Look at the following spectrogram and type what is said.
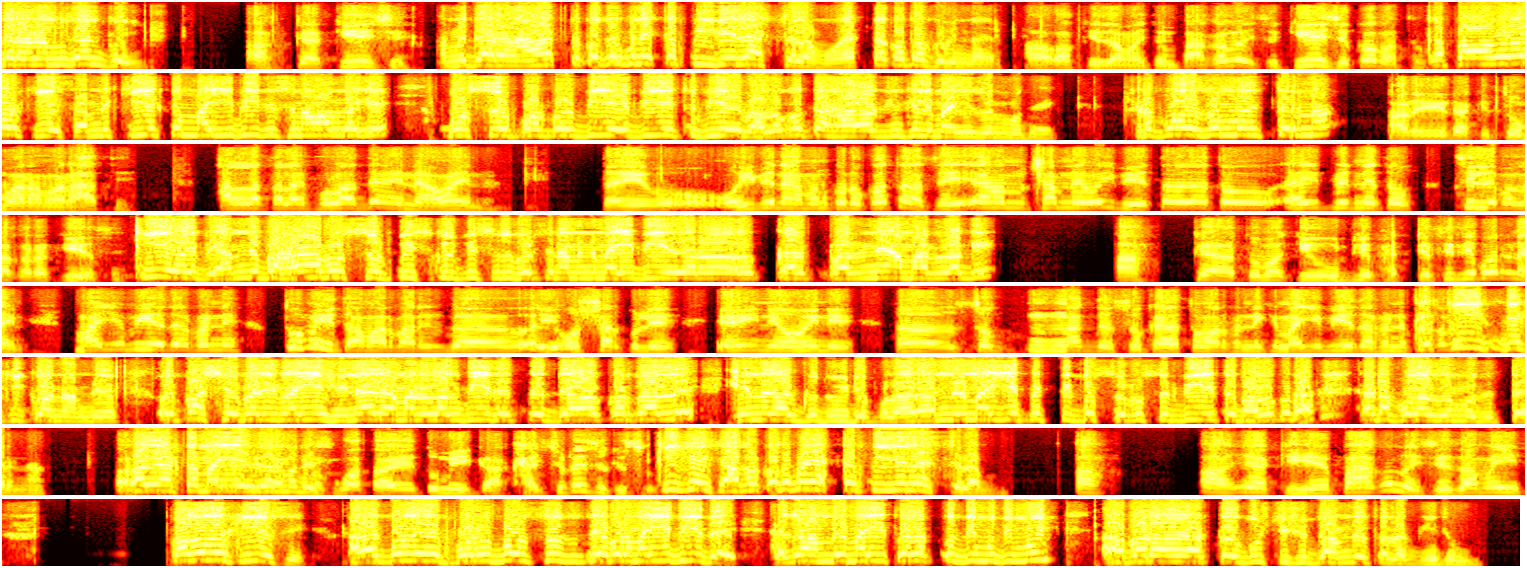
দাঁড়ান আমি জান কই? আহ কি হয়েছে? আপনি দাঁড়ান আর একটা কথা বলবেন একটা পিড়ে লাগছিলাম একটা কথা কবেন না আওয়া কি জামাই তুমি পাগল হয়েছে? কি হয়েছে? কবা তো। পাগল আর কি আছে আপনি কি একটা মাইয়ে বিয়ে দিয়েছেন আমার লাগে? বছর পর পর বিয়ে বিয়ে তো বিয়ে ভালো কথা হারা দিন খালি মাইয়ে জন্ম দেয়। এটা পোলা জন্ম দিতে না। আরে এটা কি তোমার আমার হাতে? আল্লাহ তালায় পোলা দেয় না হয় না। তাই হইবে না এমন কোনো কথা আছে? এখন সামনে হইবে তো এত হইবে না তো চিল্লে পাল্লা করার কি আছে? কি হইবে? আপনি বাহারা বছর পিস্কুল পিস্কুল করছেন আপনি মাইয়ে বিয়ে আমার লগে? আহ কে তোমার কি উঠে ফাটতে ছিটে পড়ে নাই? মাইয়ে বিয়ে দেওয়ার পারে তুমি তো আমার বাড়ির আহ, ওই ওসার কুলে এই নে ওই নে চোখ নাক দেছো তোমার পারে কি মাইয়ে বিয়ে দেওয়ার পারে কি দেখি কোন আপনি ওই পাশের বাড়ির মাইয়ে হেনারে আমার লগে বিয়ে দিতে দেওয়ার কথা হলে হেনার আজকে দুইটা পোলা। আর আপনার মাইয়ে প্রত্যেক বছর বছর বিয়ে তো ভালো কথা একটা পোলা জন্ম দিতে পারে না। তাহলে একটা মাইয়ের জন্ম দিয়েছি কথা তুমি খাইছো টাইছো কিছু? কি খাইছে? আবার কথা বলে একটা পিজে লাগছিলাম আহ এ কি পাগল হয়েছে জামাই। পাগলের কি আছে আর একবার পরের বছর যদি আবার মাইয়ে দিয়ে দেয় এখন আমরা মাইয়ে তালাক তো দিমু দিমুই, আবার একটা গোষ্ঠী শুদ্ধ আমাদের তালাক দিয়ে দিমু।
